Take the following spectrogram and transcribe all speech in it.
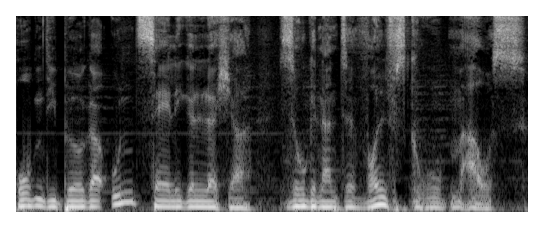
hoben die Bürger unzählige Löcher, sogenannte Wolfsgruben, aus.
